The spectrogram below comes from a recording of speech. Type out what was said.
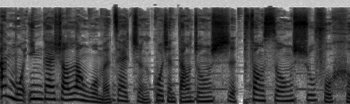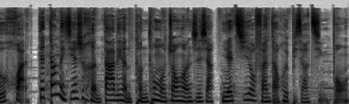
按摩应该是要让我们在整个过程当中是放松、舒服、和缓。但当你今天是很大力、很疼痛的状况之下，你的肌肉反倒会比较紧绷。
